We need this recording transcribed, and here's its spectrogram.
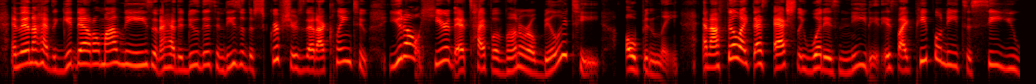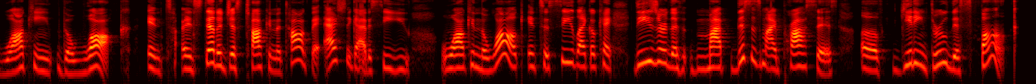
and then I had to get down on my knees and I had to do this and these are the scriptures that I cling to. You don't hear that type of vulnerability openly. And I feel like that's actually what is needed. It's like people need to see you walking the walk and t- instead of just talking the talk, they actually got to see you walking the walk and to see like okay these are the my this is my process of getting through this funk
